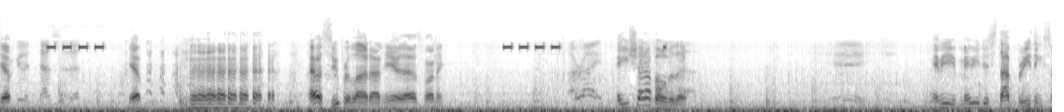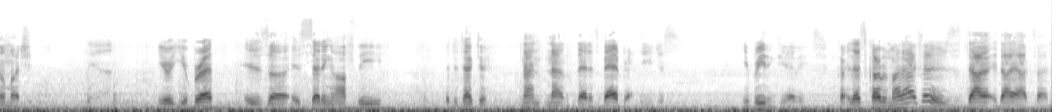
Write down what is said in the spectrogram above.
Yep. We're good. Tested it. yep. that was super loud on here. That was funny. All right. Hey, you shut up over there. Hey. Maybe, maybe you just stop breathing so much. Yeah. Your your breath is uh, is setting off the the detector. Not not that it's bad breath. You just you're breathing too heavy. Car- That's carbon monoxide or is it di- dioxide?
